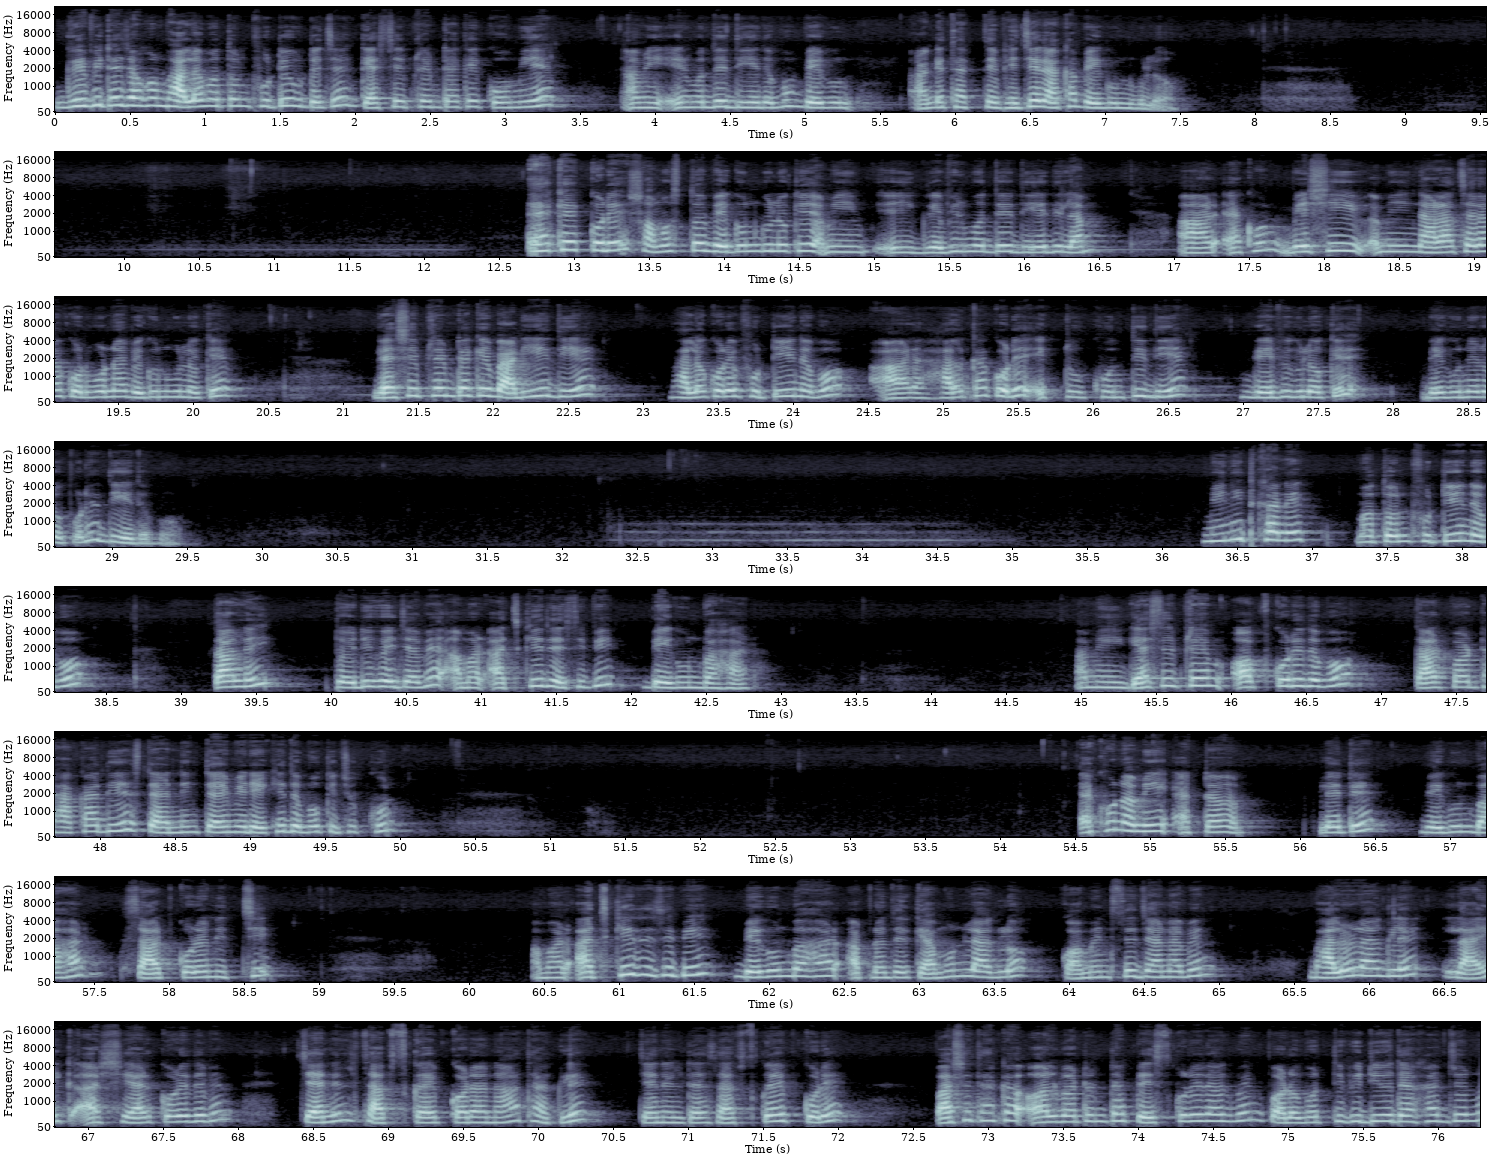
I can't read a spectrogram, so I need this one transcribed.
গ্রেভিটা যখন ভালো মতন ফুটে উঠেছে, গ্যাসের ফ্লেমটাকে কমিয়ে আমি এর মধ্যে দিয়ে দেব বেগুন, আগে থাকতে ভেজে রাখা বেগুনগুলো। এক এক করে সমস্ত বেগুনগুলোকে আমি এই গ্রেভির মধ্যে দিয়ে দিলাম। আর এখন বেশি আমি নাড়াচাড়া করব না বেগুনগুলোকে। গ্যাসের ফ্লেমটাকে বাড়িয়ে দিয়ে ভালো করে ফুটিয়ে নেব আর হালকা করে একটু খুন্তি দিয়ে গ্রেভিগুলোকে বেগুনের ওপরে দিয়ে দেব। মিনিট খানেক মতন ফুটিয়ে নেব, তাহলেই তৈরি হয়ে যাবে আমার আজকের রেসিপি বেগুন বাহার। আমি গ্যাসের ফ্লেম অফ করে দেব। তারপর ঢাকা দিয়ে স্ট্যান্ডিং টাইমে রেখে দেব কিছুক্ষণ। এখন আমি একটা প্লেটে বেগুন বাহার সার্ভ করে নিচ্ছি। আমার আজকের রেসিপি বেগুন বাহার আপনাদের কেমন লাগল কমেন্টসে জানাবেন। ভালো লাগলে লাইক আর শেয়ার করে দেবেন। চ্যানেল সাবস্ক্রাইব করা না থাকলে চ্যানেলটা সাবস্ক্রাইব করে পাশে থাকা অল বাটনটা প্রেস করে রাখবেন। পরবর্তী ভিডিও দেখার জন্য।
